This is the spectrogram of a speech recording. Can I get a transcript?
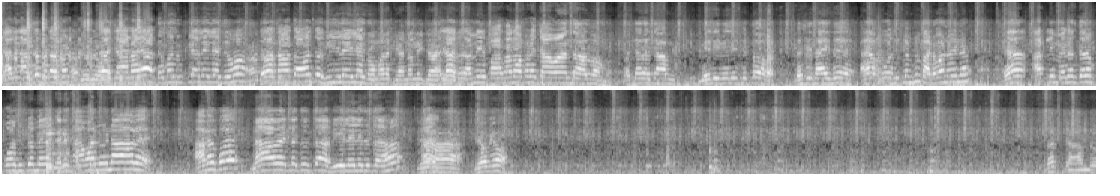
ચાલે આપજો ફટાફટ. હા, બે, બે. બધા ચા ના ડબલ રૂપિયા લઈ લેજો દસ આવતા હોય તો વી લઈ લેજો. અમારે કેનલની ચા અમે પાછા ના પડે ચા વાળા હાલવામાં. બચારો ચા મેલી મેલી કેટલો દસી થાય છે. આ પોસ રૂપિયા શું કાઢવાનું હોય ને? હે? આટલી મહેનત કરે પોસ રૂપિયા મેં ઘરે ખાવાનું ના આવે. આવે કોઈ? ના આવે એટલે તું તો વી લઈ લેતો તો હા. બેહો બેહો. ચાંદો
